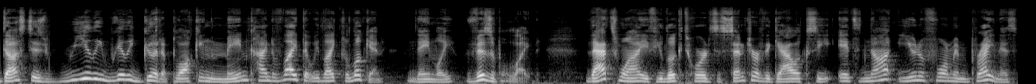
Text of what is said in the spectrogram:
dust is really, really good at blocking the main kind of light that we'd like to look in, namely visible light. That's why if you look towards the center of the galaxy, it's not uniform in brightness,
